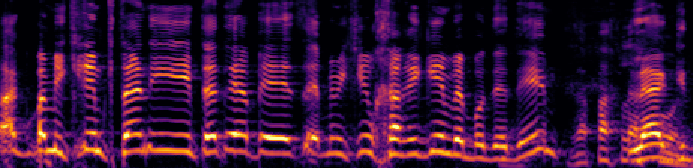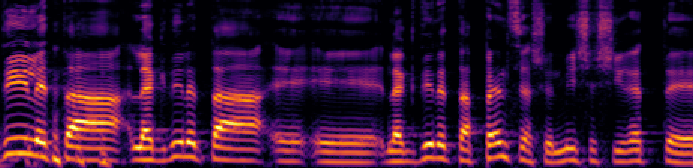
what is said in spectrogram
רק במקרים קטנים, אתה יודע, במקרים חריגים ובודדים, זה הפך להכל. להגדיל את, אה, אה, הפנסיה של מי ששירת אה,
